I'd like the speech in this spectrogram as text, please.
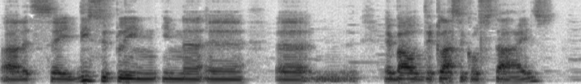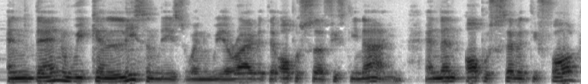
uh, let's say, discipline in uh, uh, uh, about the classical styles. And then we can listen this when we arrive at the Opus uh, 59, and then Opus 74,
